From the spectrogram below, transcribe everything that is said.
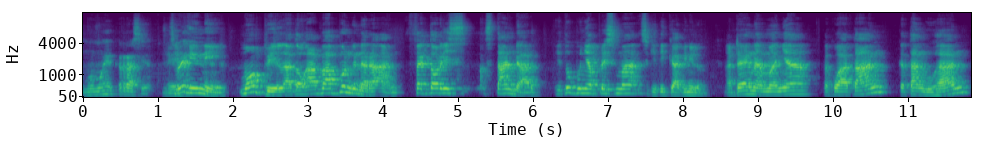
Ngomongnya keras ya. Iya. Sebenarnya gini, mobil atau apa pun kendaraan factory standar itu punya prisma segitiga gini loh. Ada yang namanya kekuatan, ketangguhan,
